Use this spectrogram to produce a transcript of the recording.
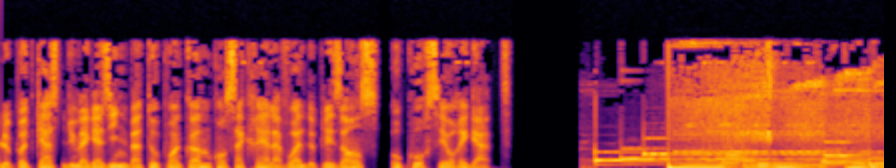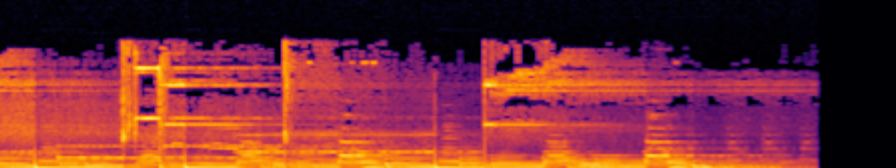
le podcast du magazine bateau.com consacré à la voile de plaisance, aux courses et aux régates.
